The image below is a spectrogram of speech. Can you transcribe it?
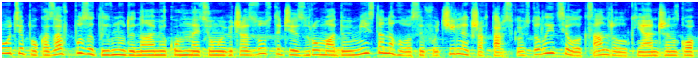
році показав позитивну динаміку. На цьому під час зустрічі з громадою міста наголосив очільник шахтарської столиці Олександр Лук'янченко.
